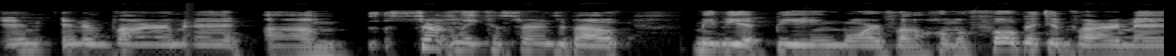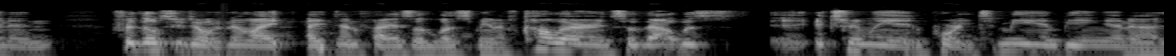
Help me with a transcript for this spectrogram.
in, in environment, um, certainly concerns about maybe it being more of a homophobic environment. And for those who don't know, I identify as a lesbian of color. And so that was extremely important to me and being in a,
